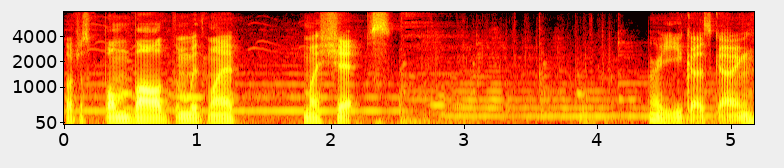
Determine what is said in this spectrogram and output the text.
I'll just bombard them with my my ships. Where are you guys going?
